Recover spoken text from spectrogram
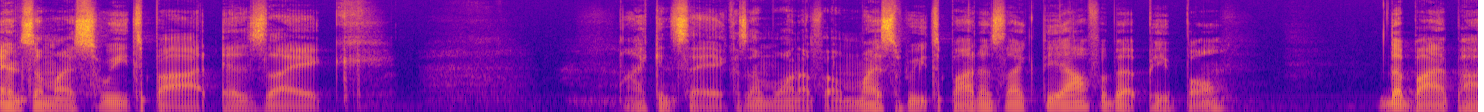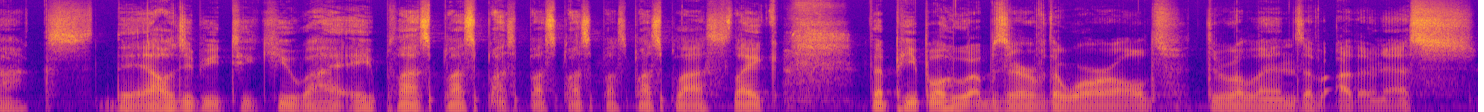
And so my sweet spot is like, I can say it because I'm one of them. My sweet spot is like the alphabet people, the BIPOCs, the LGBTQIA plus plus plus plus plus plus plus plus, like the people who observe the world through a lens of otherness.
